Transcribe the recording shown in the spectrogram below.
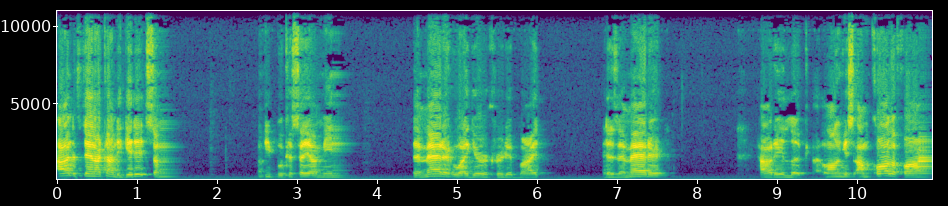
I understand, I kind of get it. Some people could say, I mean, it doesn't matter who I get recruited by. It doesn't matter how they look. As long as I'm qualified,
